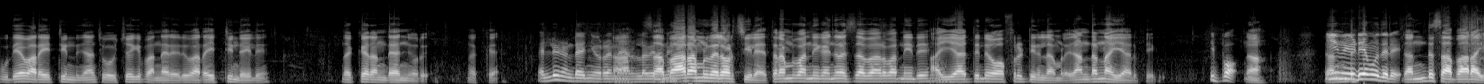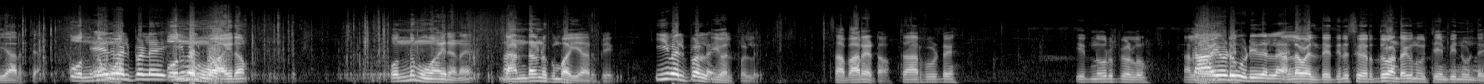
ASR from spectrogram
പുതിയ വെറൈറ്റി ഉണ്ട്. ഞാൻ ചോദിച്ചു നോക്കി പറഞ്ഞുതരാം. ഒരു വെറൈറ്റി ഉണ്ട് അതിൽ ഇതൊക്കെ രണ്ടേ അഞ്ഞൂറ്. ഇതൊക്കെ. എല്ലാം തന്നെയാണുള്ളത് സബാറ നമ്മൾ വില കുറച്ചില്ലേ? എത്ര നമ്മൾ പറഞ്ഞു കഴിഞ്ഞ പ്രാവശ്യം പറഞ്ഞിട്ട് അയ്യായിരത്തിന്റെ ഓഫർ ഇട്ടില്ല നമ്മൾ രണ്ടെണ്ണം അയ്യായിരം റുപ്യക്ക് ഇപ്പോ? ആ. ഈ വീഡിയോ മുതൽ? രണ്ട് സബാർ അയ്യായിരം റുപ്യ ഒന്ന് ഒന്ന് മൂവായിരം. ഒന്ന് മൂവായിരമാണ് രണ്ടെണ്ണം എടുക്കുമ്പോൾ അയ്യായിരം റുപ്യക്ക് ഈ വലിപ്പള്ള ഈ വലിപ്പള്ള സബാറ കേട്ടോ. സ്റ്റാർ ഇരുന്നൂറ് റുപ്യ ഉള്ളൂ. നല്ല കായോട് വലുത്. നല്ല വലുത്. ഇതിന് ചെറുത് വേണ്ടെങ്കിൽ നൂറ്റി അമ്പതിനും ഉണ്ട്.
